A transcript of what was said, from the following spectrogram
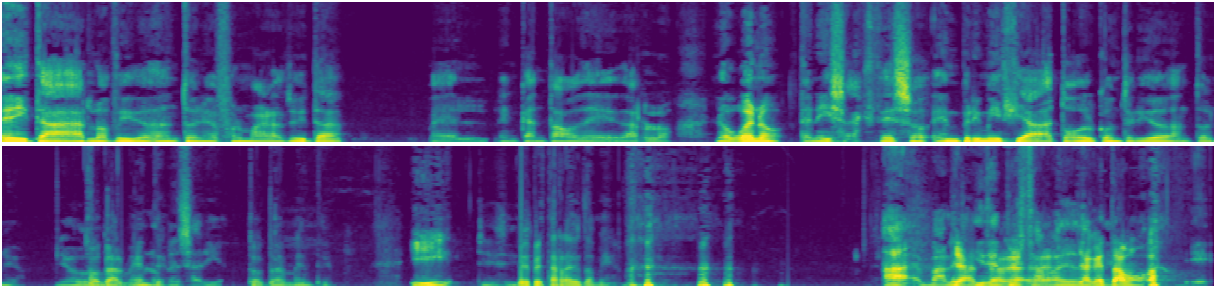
editar los vídeos de Antonio de forma gratuita, el, encantado de darlo. Lo bueno, tenéis acceso en primicia a todo el contenido de Antonio. Yo Totalmente. lo pensaría. Totalmente. Y de prestar radio también. ah, vale. y de prestar radio. Ya que estamos. Eh,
